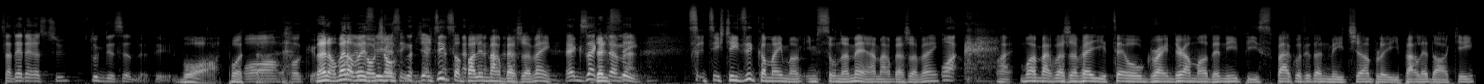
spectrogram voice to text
Ça t'intéresse-tu? C'est toi qui décides. Là. T'es- Bah, pas Oh, tant. ok. Non, non, ben non, d'autres je sais. Je dis que tu vas parler de Marc Bergevin. Exactement. Je le sais. Je t'ai dit comment il, il me surnommait, hein, Marc Bergevin. Ouais. Ouais. Moi, Marc Bergevin, il était au grinder à un moment donné, puis il se à côté d'un de mes chums, là, il parlait de hockey.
